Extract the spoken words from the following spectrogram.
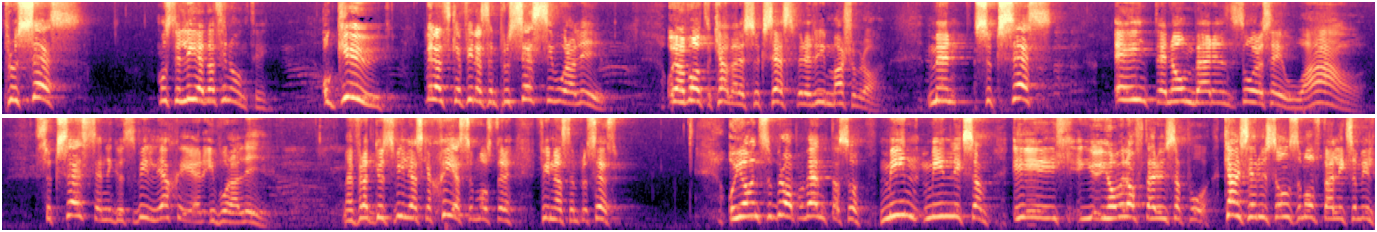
process måste leda till någonting. Och Gud vill att det ska finnas en process i våra liv. Och jag har valt att kalla det success för det rimmar så bra. Men success är inte när omvärlden står och säger wow. Success är när Guds vilja sker i våra liv. Men för att Guds vilja ska ske så måste det finnas en process. Och jag är inte så bra på att vänta så min, min liksom, jag vill ofta rusa på. Kanske är du sån som ofta liksom vill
